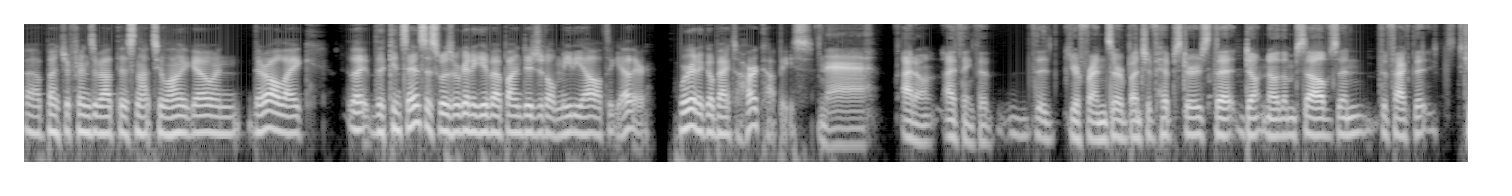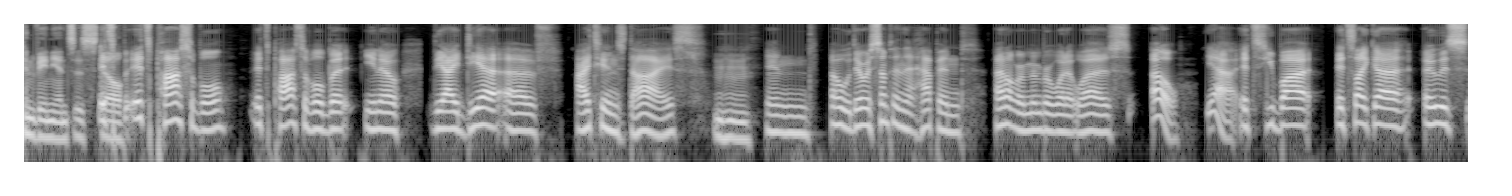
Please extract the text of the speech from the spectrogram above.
a bunch of friends about this not too long ago and they're all like like the consensus was we're going to give up on digital media altogether. We're going to go back to hard copies. Nah, I don't. I think that the, your friends are a bunch of hipsters that don't know themselves, and the fact that convenience is still. It's it's possible. It's possible, but you know, the idea of iTunes dies hmm and oh, there was something that happened. I don't remember what it was. Oh, yeah, it's you bought. It's like uh, it was.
